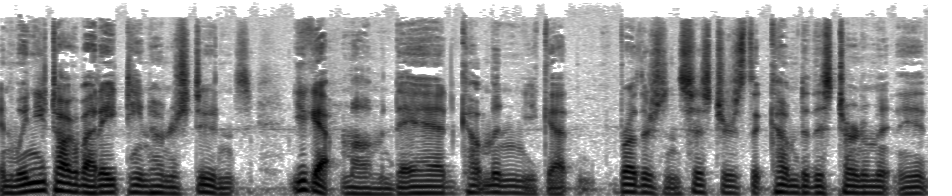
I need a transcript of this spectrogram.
and when you talk about eighteen hundred students, you got mom and dad coming, you got brothers and sisters that come to this tournament, it,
